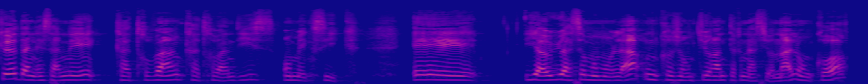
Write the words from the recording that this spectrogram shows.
que dans les années 80-90 au Mexique. Et il y a eu à ce moment-là une conjoncture internationale encore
